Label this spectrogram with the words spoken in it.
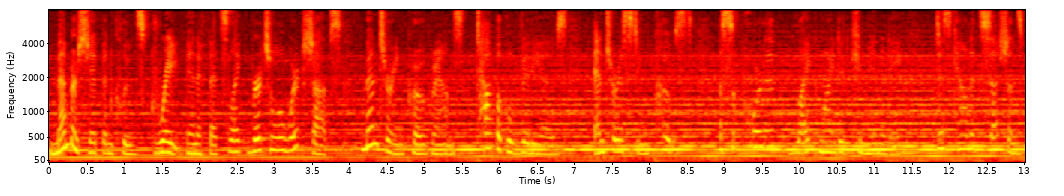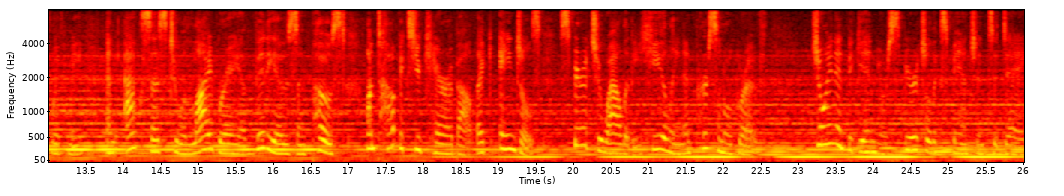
Membership includes great benefits like virtual workshops, mentoring programs, topical videos, interesting posts, a supportive, like minded community, discounted sessions with me, and access to a library of videos and posts on topics you care about, like angels, spirituality, healing, and personal growth. Join and begin your spiritual expansion today.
